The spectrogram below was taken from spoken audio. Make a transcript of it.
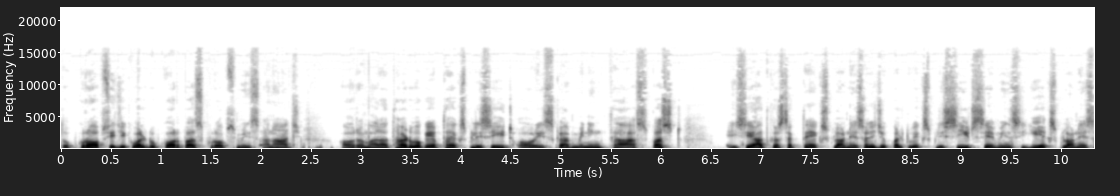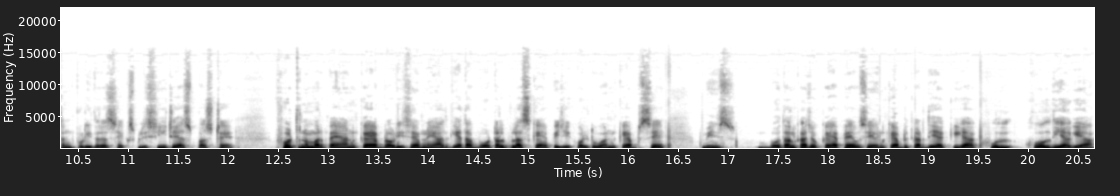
तो crops is equal to corpus crops means अनाज। और हमारा थर्ड वो कैप था एक्सप्लिसिट और इसका मीनिंग था स्पष्ट। इसे याद कर सकते हैं explanation is equal to explicit से मीन्स ये एक्सप्लानेशन पूरी तरह से एक्सप्लिसिट है, स्पष्ट है। फोर्थ नंबर पे अनकैप्ड और इसे हमने याद किया था बोतल plus cap is equal to uncapped से मीन्स बोतल का जो कैप है, उसे अनकैप्ड कर दिया किया खोल खोल दिया गया।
